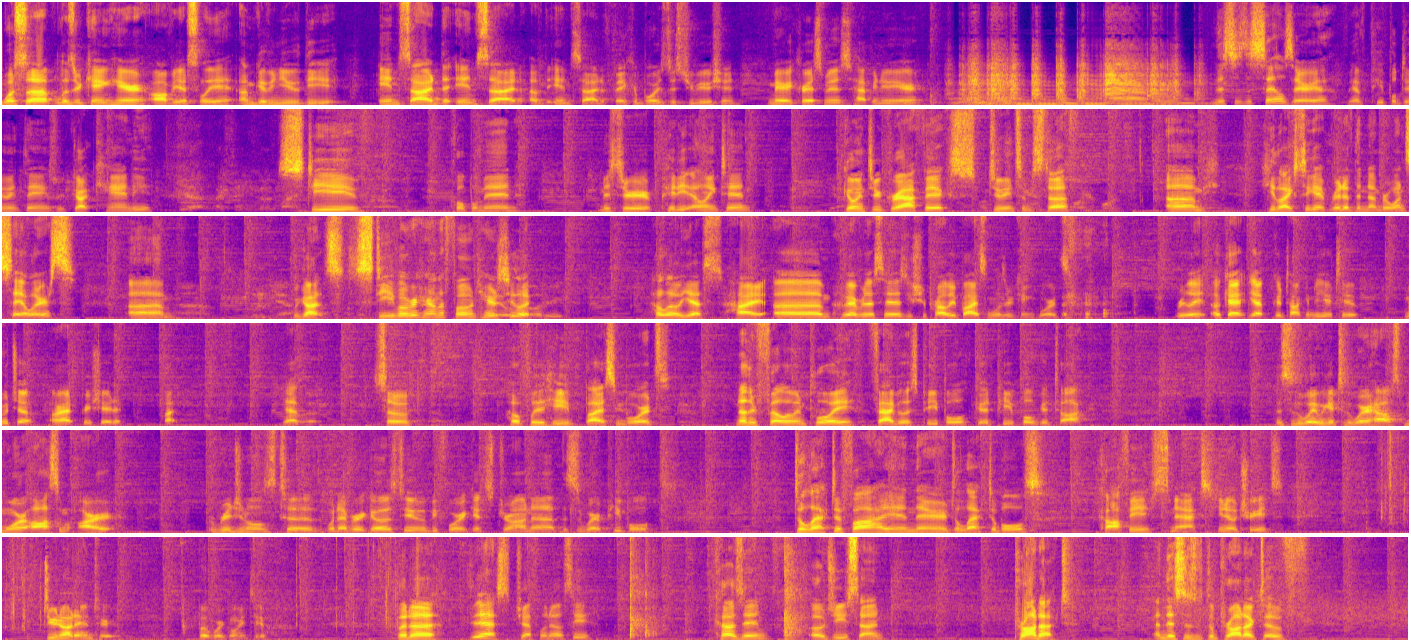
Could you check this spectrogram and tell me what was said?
What's up? Lizard King here, obviously. I'm giving you the inside, the inside of the inside of Baker Boys Distribution. Merry Christmas, Happy New Year. This is the sales area. We have people doing things. We've got Candy, Steve, Kopelman, Mr. Pity Ellington, going through graphics, doing some stuff. Um, he likes to get rid of the number one sailors. Um, we got Steve over here on the phone. Here, see, look. Hello, yes, hi. Um, whoever this is, you should probably buy some Lizard King boards. really? Okay, yep, good talking to you too. Mucho. All right, appreciate it. Bye. Yep. So, hopefully he buys some boards. Another fellow employee, fabulous people, good people, good talk. This is the way we get to the warehouse. More awesome art, originals to whatever it goes to before it gets drawn up. This is where people delectify in their delectables, coffee, snacks, you know, treats. Do not enter, but we're going to. But uh, yes, Jeff Lenosi, cousin, OG son, product. And this is the product of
